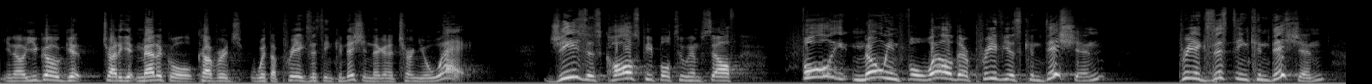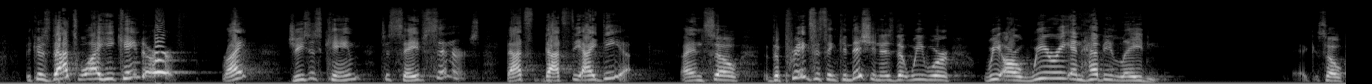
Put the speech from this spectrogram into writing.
you know, you go get, try to get medical coverage with a pre existing condition, they're going to turn you away. Jesus calls people to himself fully knowing full well their previous condition, pre existing condition, because that's why he came to earth, right? Jesus came to save sinners. That's, that's the idea. And so the pre existing condition is that we, were, we are weary and heavy laden. So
